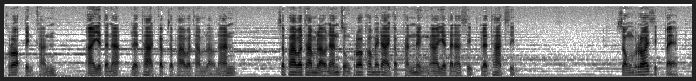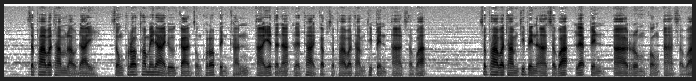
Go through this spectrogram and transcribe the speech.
เคราะห์เป็นขันธ์อายตนะและธาตุกับสภาวธรรมเหล่านั้น สภาวธรรมเหล่านั้นสงเคราะห์เข้าไม่ได้กับขันธ์หนึ่งอายตนะสิบและธาตุสิบสองร้อยสิบแปดสภาวธรรมเหล่าใด สงเคราะห์เข้าไม่ได้โดยการสงเคราะห์เป็นขันธ์อายตนะและธาตุกับสภาวธรรมที่เป็นอาสวะ สภาวธรรมที่เป็นอาสวะและเป็นอารมณ์ของอาสวะ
